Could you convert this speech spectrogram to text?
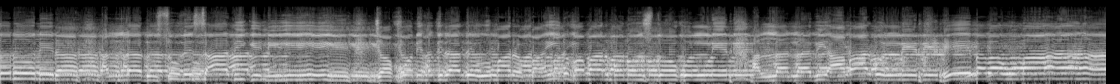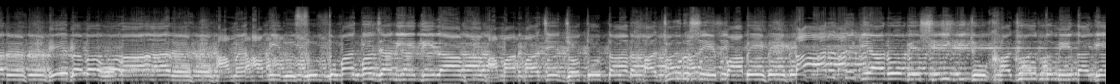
তরুণেরা আল্লাহ রাসূল নিয়ে যখন উমর হবার মনস্থ করলেন আল্লাহ নবী আবার বললেন হে বাবা উমর হে বাবা উমর, আমি রাসূল তোমাকে জানিয়ে দিলাম, আমার কাছে যতটা খাজুর সে পাবে, তার থেকে আরও বেশি কিছু খাজুর তুমি তাকে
